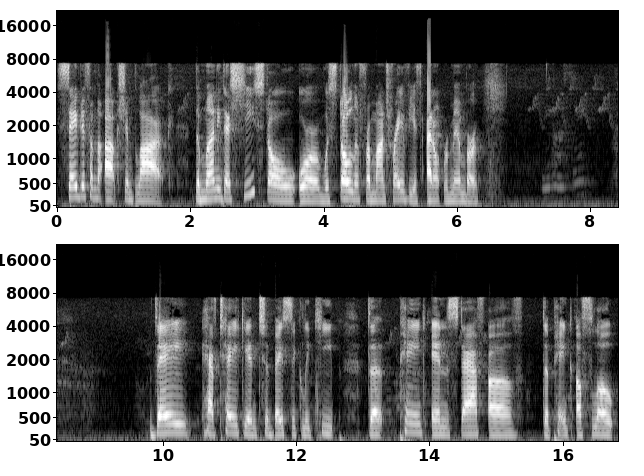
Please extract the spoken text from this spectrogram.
saved it from the auction block. The money that she stole or was stolen from Montravius, I don't remember. They have taken to basically keep the Pink and the staff of the Pink afloat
